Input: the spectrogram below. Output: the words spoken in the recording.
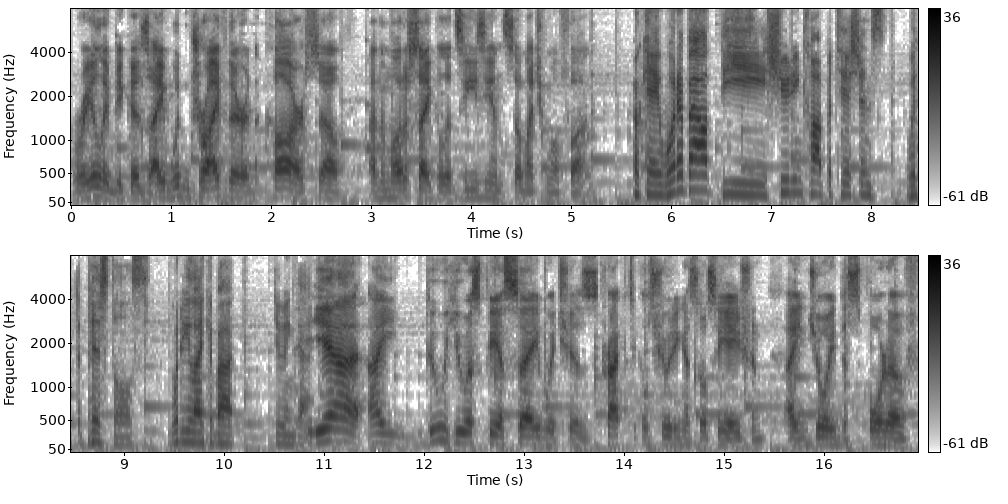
really, because I wouldn't drive there in a car. So on a motorcycle, it's easy and so much more fun. Okay, what about the shooting competitions with the pistols? What do you like about doing that? Yeah, I do USPSA, which is Practical Shooting Association. I enjoy the sport of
